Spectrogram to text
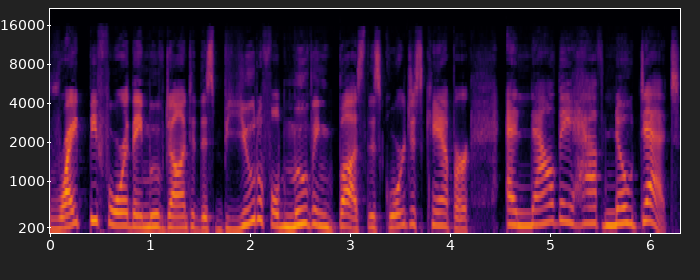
right before they moved on to this beautiful moving bus, this gorgeous camper, and now they have no debt,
